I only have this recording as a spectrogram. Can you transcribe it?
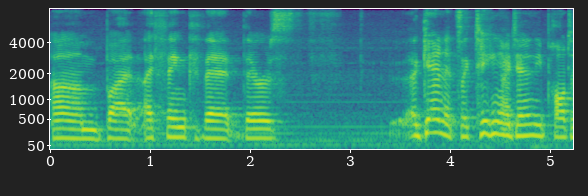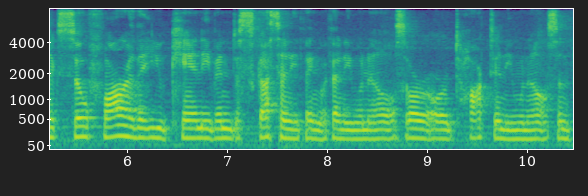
Um, but i think that there's again, it's like taking identity politics so far that you can't even discuss anything with anyone else or, or talk to anyone else. And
